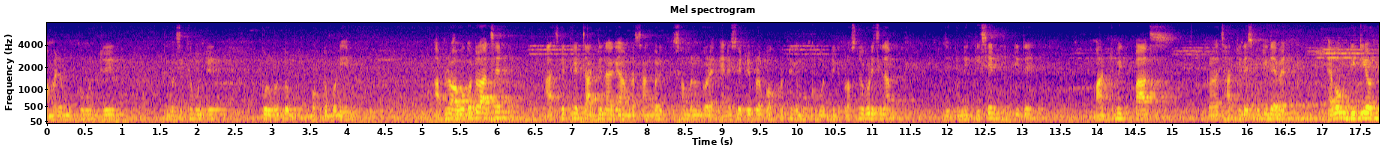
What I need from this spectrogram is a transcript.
আমাদের মুখ্যমন্ত্রীর কিংবা শিক্ষামন্ত্রীর পূর্ববর্ত বক্তব্য নিয়ে। আপনারা অবগত আছেন, আজকের থেকে চার দিন আগে আমরা সাংবাদিক সম্মেলন করে এনএসএ ত্রিপুরার পক্ষ থেকে মুখ্যমন্ত্রীকে প্রশ্ন করেছিলাম যে উনি কিসের ভিত্তিতে মাধ্যমিক পাস করা ছাত্রীদের স্কুটি দেবেন এবং দ্বিতীয়ত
